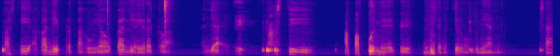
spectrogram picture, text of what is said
pasti akan dipertanggungjawabkan di akhirat kelak anjay Iya, Pasti. apa pun ya itu ya baik yang kecil maupun yang besar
